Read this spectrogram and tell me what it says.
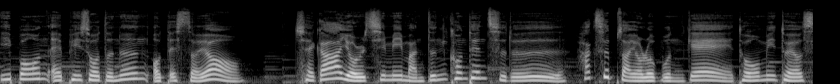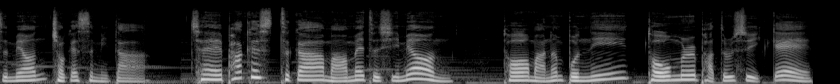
이번에피소드는어땠어요제가열심히만든콘텐츠를학습자여러분께도움이되었으면좋겠습니다제팟캐스트가마음에드시면더많은분이도움을받을수있게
